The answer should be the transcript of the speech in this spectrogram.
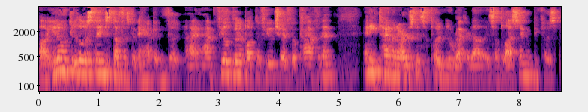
Uh, you don't do those things, nothing's going to happen. But I, I, feel good about the future. I feel confident. Anytime an artist gets to put a new record out, it's a blessing because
